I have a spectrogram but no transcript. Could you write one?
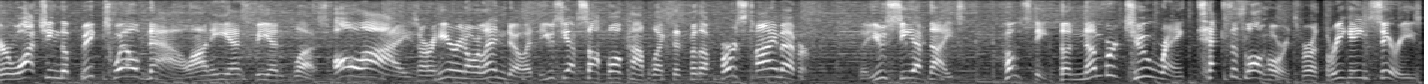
You're watching the Big 12 now on ESPN Plus. All eyes are here in Orlando at the UCF softball complex as for the first time ever, the UCF Knights hosting the number two ranked Texas Longhorns for a three-game series.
